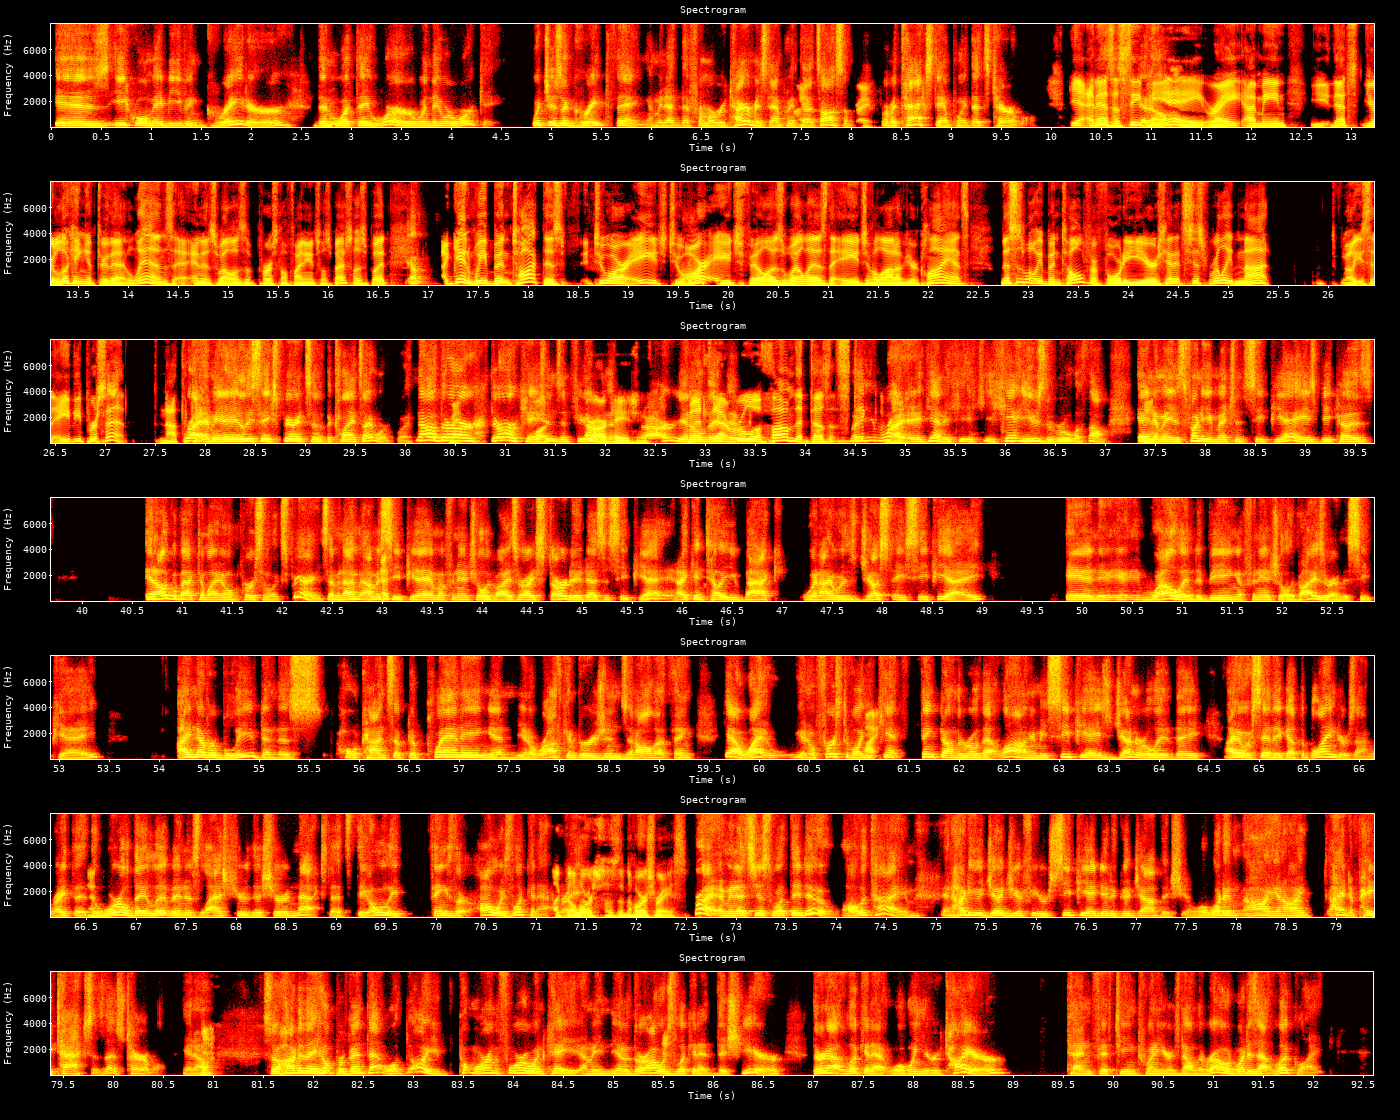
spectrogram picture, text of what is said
is equal, maybe even greater than Mhm. what they were when they were working, which is a great thing. I mean, that- from a retirement standpoint, Right. that's awesome. Right. From a tax standpoint, that's terrible. Yeah, and as a CPA, right? I mean, you, that's you're looking it through that lens, and as well as a personal financial specialist. But Yep. again, we've been taught this to our age, to Mhm. our age, Phil, as well as the age of a lot of your clients. This is what we've been told for 40 years. Yet it's just really not. Well, you said 80 percent. Not the right. case. I mean, at least the experience of the clients I work with. Now there Right. are there are occasions and few There are of them that occasions. are, you but know, that- rule of thumb that doesn't stick. to right again, you, you can't use the rule of thumb. And Yeah. I mean, it's funny you mentioned CPAs because, and I'll go back to my own personal experience. I mean, I'm, I'm a Okay. CPA. I'm a financial advisor. I started as a CPA, and I can tell you back when I was just a CPA, and it- well into being a financial advisor and a CPA. I never believed in this whole concept of planning and you know Roth conversions and all that thing. Yeah, why you know first of all Why? you can't think down the road that long. I mean CPAs generally they I always say they got the blinders on, right? The, Yeah. the world they live in is last year, this year, and next. That's the only things they're always looking at. Like right? the horses in the horse race. Right. I mean, that's just what they do all the time. And how do you judge if your CPA did a good job this year? Well, what did, oh, you know, I, I had to pay taxes. That's terrible, you know? Yeah. So how do they help prevent that? Well, oh, you put more in the 401k. I mean, you know, they're always looking at this year. They're not looking at, well, when you retire 10, 15, 20 years down the road, what does that look like?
